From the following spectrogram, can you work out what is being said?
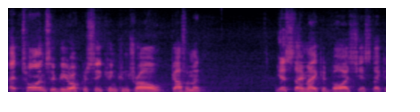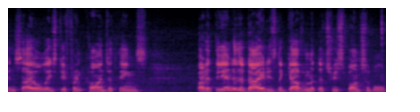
at times, the bureaucracy can control government. Yes, they make advice, yes, they can say all these different kinds of things, but at the end of the day, it is the government that's responsible.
